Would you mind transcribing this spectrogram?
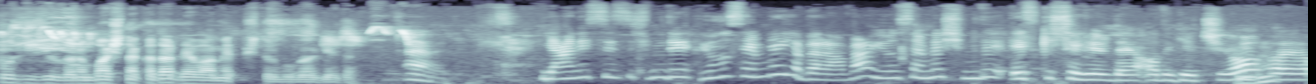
1900 yılların başına kadar devam etmiştir bu bölgede. Evet. Yani siz şimdi Yunus Emre ile beraber Yunus Emre şimdi Eskişehir'de adı geçiyor. Hı Ee,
